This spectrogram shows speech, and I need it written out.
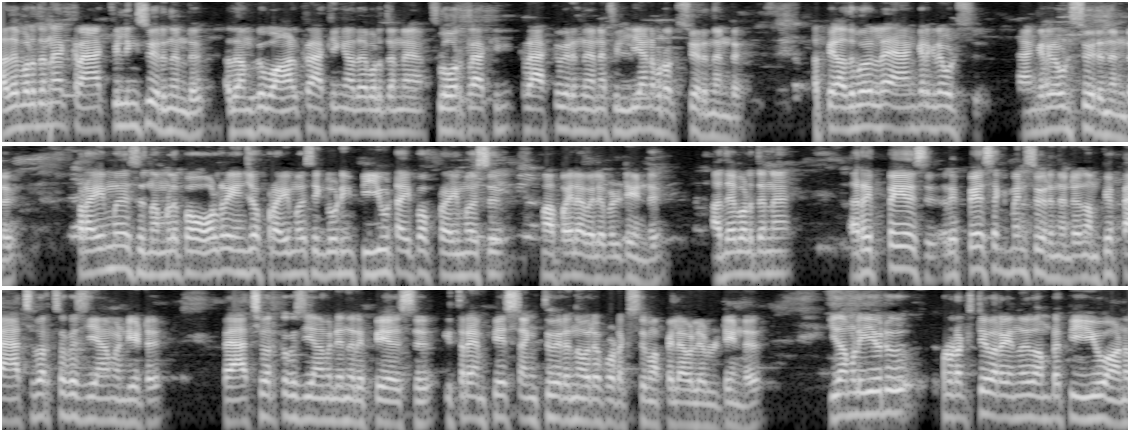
അതേപോലെ തന്നെ ക്രാക്ക് ഫില്ലിങ്സ് വരുന്നുണ്ട്. അത് നമുക്ക് വാൾ ക്രാക്കിംഗ് അതേപോലെ തന്നെ ഫ്ലോർ ക്രാക്കിംഗ് ക്രാക്ക് വരുന്ന തന്നെ ഫില്ല് ചെയ്യാൻ പ്രൊഡക്ട്സ് വരുന്നുണ്ട്. അപ്പോൾ അതുപോലെ തന്നെ ആങ്കർ ഗ്രൗഡ്സ് ആങ്കർ ഗ്രൗഡ്സ് വരുന്നുണ്ട്. പ്രൈമേഴ്സ് നമ്മളിപ്പോൾ all range of primers including P U type of primers മാപ്പയിൽ അവൈലബിലിറ്റി ഉണ്ട്. അതേപോലെ തന്നെ റിപ്പയേഴ്സ് റിപ്പയർ സെഗ്മെന്റ്സ് വരുന്നുണ്ട്. നമുക്ക് പാച്ച് വർക്ക്സ് ഒക്കെ ചെയ്യാൻ വേണ്ടിയിട്ട് പാച്ച് വർക്ക് ഒക്കെ ചെയ്യാൻ വേണ്ടി റിപ്പയേഴ്സ് ഇത്ര എം പി എസ് സ്ട്രെങ്ത് വരുന്ന ഓരോ പ്രൊഡക്ട്സ് മപ്പയിൽ അവൈലബിലിറ്റി ഉണ്ട്. ഈ നമ്മൾ ഈ ഒരു പ്രൊഡക്റ്റ് പറയുന്നത് നമ്മുടെ പി യു ആണ്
